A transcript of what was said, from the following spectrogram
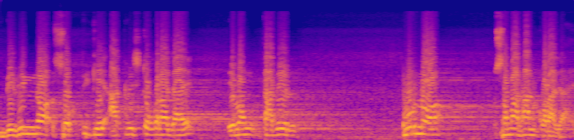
বিভিন্ন শক্তিকে আকৃষ্ট করা যায় এবং তাদের পূর্ণ সমাধান করা যায়।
